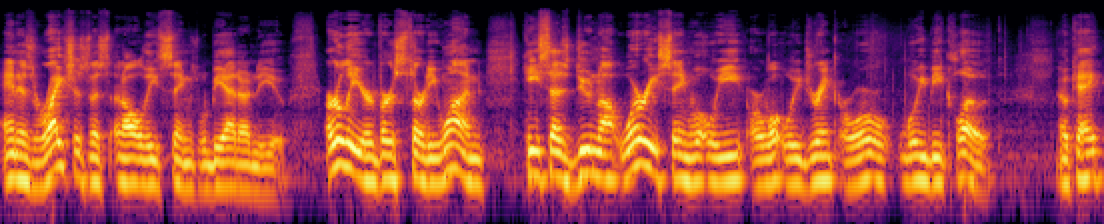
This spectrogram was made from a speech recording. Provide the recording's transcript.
and his righteousness, and all these things will be added unto you. Earlier, verse 31, he says, Do not worry, saying what we eat or what we drink or will we be clothed. Okay?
